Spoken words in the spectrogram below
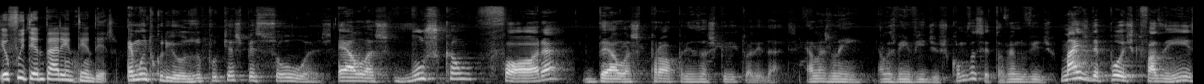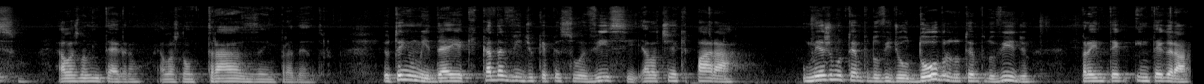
Eu fui tentar entender. É muito curioso porque as pessoas, elas buscam fora delas próprias a espiritualidade. Elas leem, elas veem vídeos, como você está vendo o vídeo. Mas depois que fazem isso, elas não integram, elas não trazem para dentro. Eu tenho uma ideia que cada vídeo que a pessoa visse, ela tinha que parar o mesmo tempo do vídeo, ou o dobro do tempo do vídeo, para inte- integrar.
